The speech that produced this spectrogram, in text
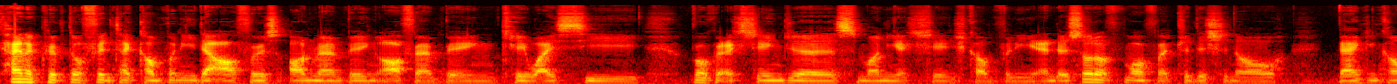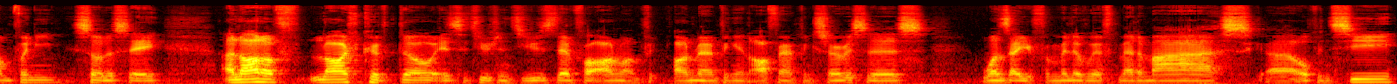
kind of crypto fintech company that offers on ramping, off ramping, KYC, broker exchanges, money exchange company, and they're sort of more of a traditional banking company, so to say. A lot of large crypto institutions use them for on ramping and off ramping services ones that you're familiar with, MetaMask, uh, OpenSea,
